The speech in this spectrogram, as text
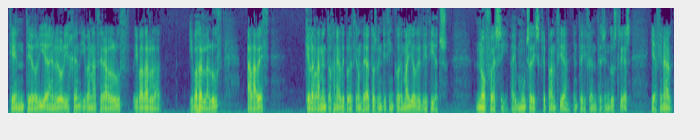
Que en teoría, en el origen, iban a hacer a la luz, iba a dar la, iba a dar la luz a la vez que el Reglamento General de Protección de Datos 25 de mayo del 18. No fue así. Hay mucha discrepancia entre diferentes industrias y al final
